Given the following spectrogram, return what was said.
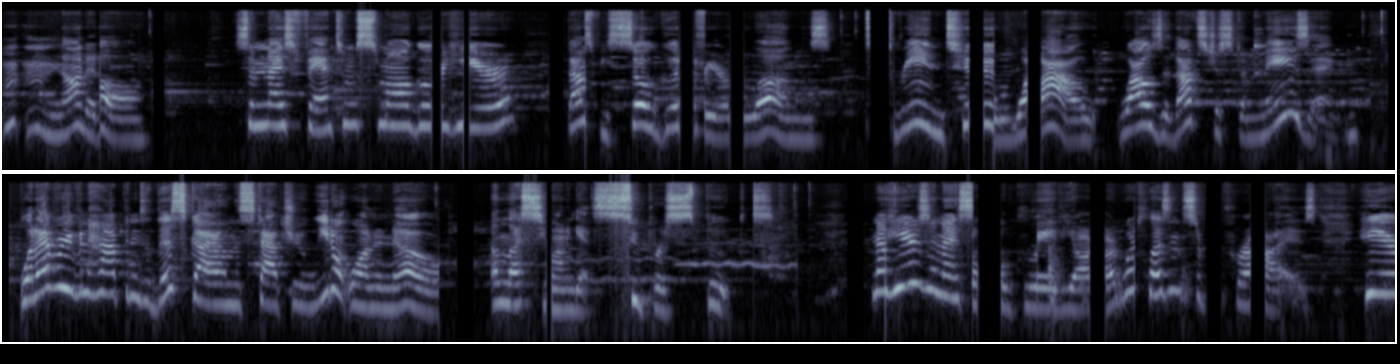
Mm-mm, not at all. Some nice phantom smog over here. That must be so good for your lungs. It's green too. Wow. Wowza, that's just amazing. Whatever even happened to this guy on the statue, we don't want to know. Unless you want to get super spooked. Now here's a nice little graveyard. What a pleasant surprise. Here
